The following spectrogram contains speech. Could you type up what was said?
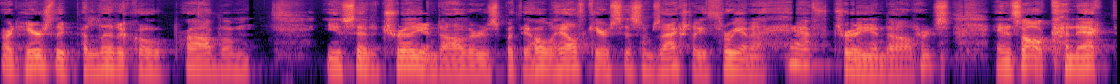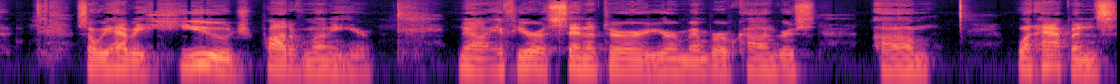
All right, here's the political problem. You said a trillion dollars, but the whole healthcare system is actually three and a half trillion dollars, and it's all connected. So we have a huge pot of money here. Now, if you're a senator or you're a member of Congress, um, what happens,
